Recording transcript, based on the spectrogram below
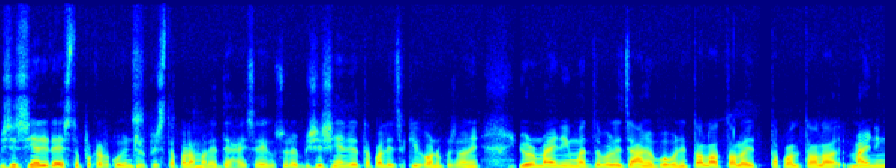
विशेष यहाँनिर यस्तो प्रकारको इन्टरफेस तपाईँलाई मैले देखाइसकेको छु र विशेष यहाँनिर तपाईँले चाहिँ के गर्नुपर्छ भने यो माइनिङमा तपाईँले जानुभयो भने तल तल तपाईँले तल माइनिङ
